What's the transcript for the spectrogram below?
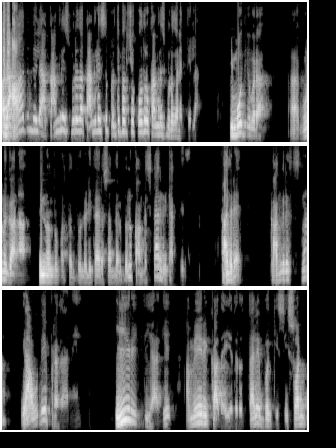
ಅದಾದ ಮೇಲೆ ಆ ಕಾಂಗ್ರೆಸ್ ವಿರೋಧ ಕಾಂಗ್ರೆಸ್ ಪ್ರತಿಪಕ್ಷಕ್ಕೆ ಹೋದ್ರೂ ಕಾಂಗ್ರೆಸ್ ವಿರೋಧ ನಿಂತಿಲ್ಲ. ಈ ಮೋದಿಯವರ ಗುಣಗಾನ ಇನ್ನೊಂದು ಮತ್ತೊಂದು ನಡೀತಾ ಇರೋ ಸಂದರ್ಭದಲ್ಲೂ ಕಾಂಗ್ರೆಸ್ ಟಾರ್ಗೆಟ್ ಆಗ್ತಿದೆ. ಆದ್ರೆ ಕಾಂಗ್ರೆಸ್ನ ಯಾವುದೇ ಪ್ರಧಾನಿ ಈ ರೀತಿಯಾಗಿ ಅಮೆರಿಕಾದ ಎದುರು ತಲೆ ಬಗ್ಗಿಸಿ ಸೊಂಟ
